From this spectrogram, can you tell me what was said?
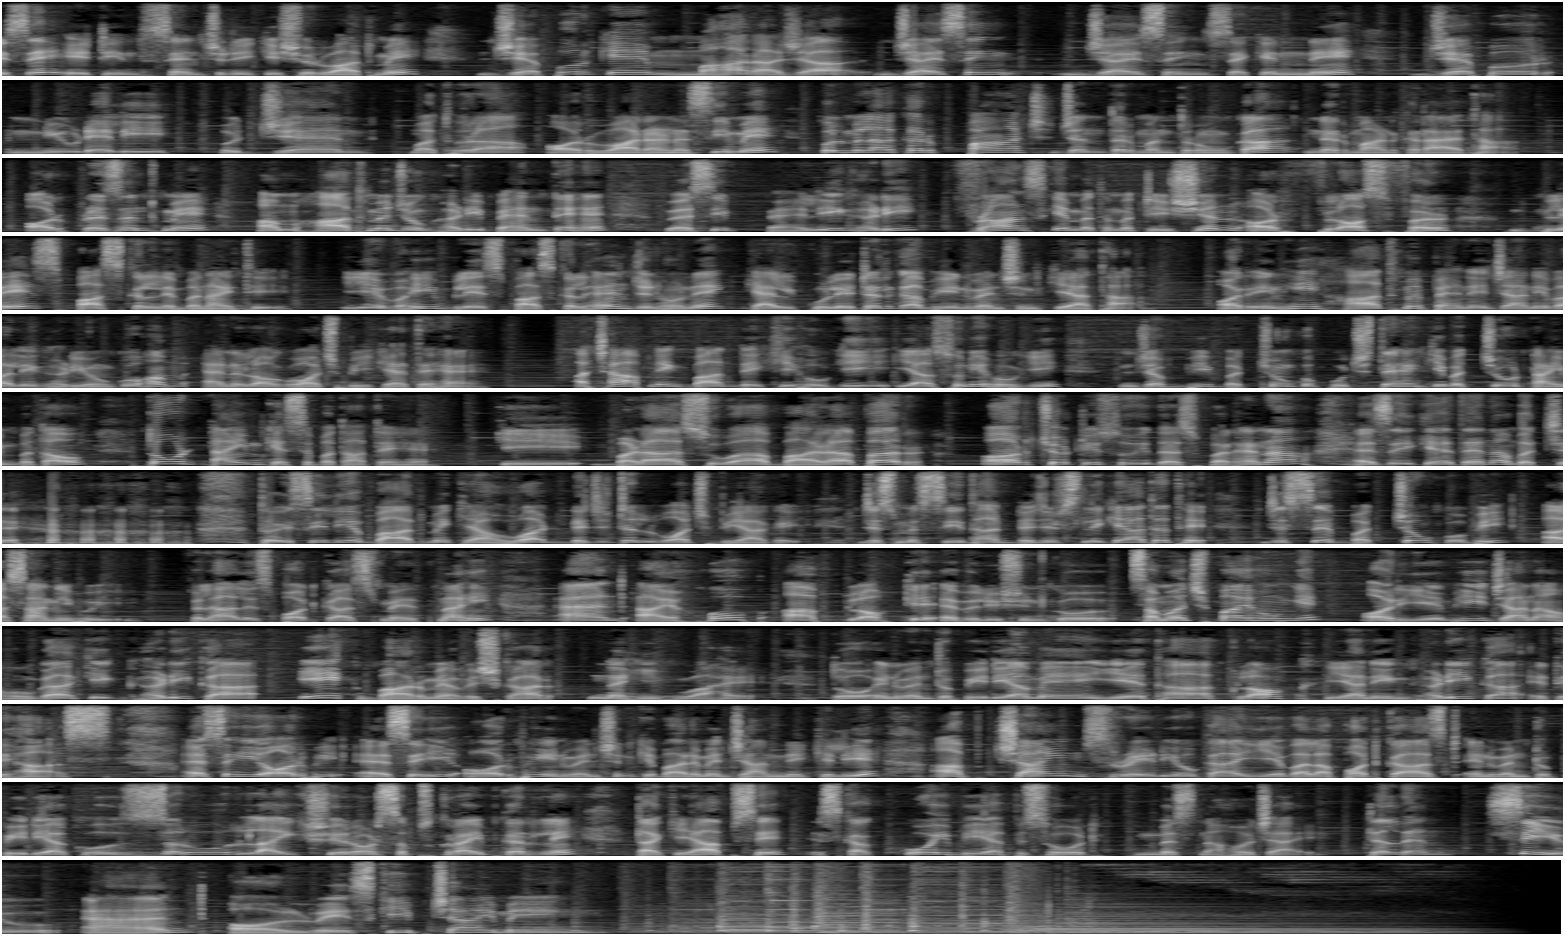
इसे 18th सेंचुरी की शुरुआत में जयपुर के महाराजा जय सिंह जय सिंह सेकंड ने जयपुर न्यू दिल्ली उज्जैन, मथुरा और वाराणसी में कुल मिलाकर पाँच जंतर मंतरों का निर्माण कराया था। और प्रेजेंट में हम हाथ में जो घड़ी पहनते हैं, वैसी पहली घड़ी फ्रांस के मैथमेटिशियन और फिलोसफर ब्लेस पास्कल ने बनाई थी। ये वही ब्लेस पास्कल हैं जिन्होंने कैलकुलेटर का भी इन्वेंशन किया था। और इन्हीं हाथ में पहने जाने वाली घड़ियों को हम एनालॉग वॉच भी कहते हैं। अच्छा आपने एक बात देखी होगी या सुनी होगी, जब भी बच्चों को पूछते हैं कि बच्चों टाइम बताओ तो वो टाइम कैसे बताते हैं? कि बड़ा सुआ बारह पर और छोटी सुई दस पर, है ना? ऐसे ही कहते हैं ना बच्चे। तो इसीलिए बाद में क्या हुआ डिजिटल वॉच भी आ गई, जिसमें सीधा डिजिट्स लिखे आते थे, जिससे बच्चों को भी आसानी हुई। फ़िलहाल इस पॉडकास्ट में इतना ही एंड आई होप आप क्लॉक के एवोल्यूशन को समझ पाए होंगे। और ये भी जाना होगा कि घड़ी का एक बार में आविष्कार नहीं हुआ है। तो इन्वेंटोपीडिया में ये था क्लॉक, यानी घड़ी का इतिहास। ऐसे ही और भी, ऐसे ही और भी इन्वेंशन के बारे में जानने के लिए आप चाइम्स रेडियो का ये वाला पॉडकास्ट इन्वेंटोपीडिया को ज़रूर लाइक शेयर और सब्सक्राइब कर लें, ताकि आपसे इसका कोई भी एपिसोड मिस ना हो जाए। Till then see you and always keep chiming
